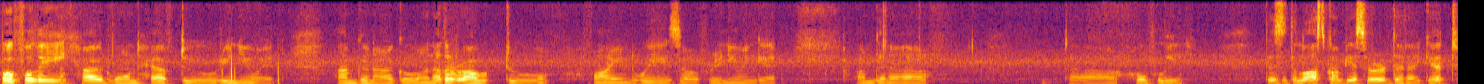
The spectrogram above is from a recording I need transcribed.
Hopefully I won't have to renew it. I'm gonna go another route to find ways of renewing it. I'm gonna uh, hopefully this is the last cert that I get.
